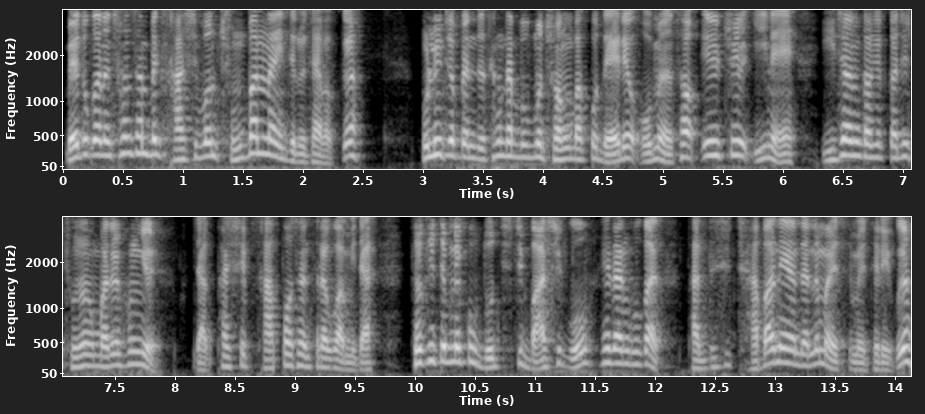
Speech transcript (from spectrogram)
매도가는 1340원 중반 라인대로 잡았고요. 볼린저 밴드 상단 부분 저항받고 내려오면서 일주일 이내에 이전 가격까지 조정받을 확률 약 84%라고 합니다. 그렇기 때문에 꼭 놓치지 마시고 해당 구간 반드시 잡아내야 한다는 말씀을 드리고요.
